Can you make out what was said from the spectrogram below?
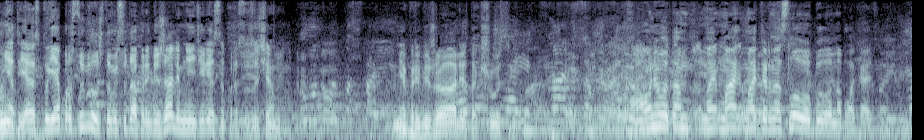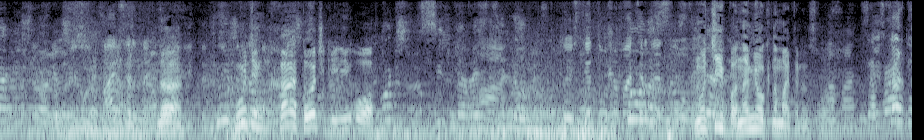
Нет, я, я просто увидел, что вы сюда прибежали, мне интересно просто зачем. Не, прибежали, так шустренько. А у него там ма- ма- матерное слово было на плакате. Да. Путин, Х, точки и О. То есть это уже матерное слово. Ну типа, намек на матерное слово. За правду,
